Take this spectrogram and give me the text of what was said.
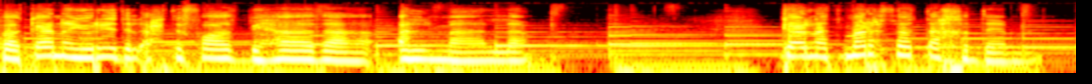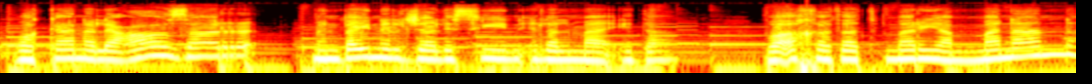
فكان يريد الاحتفاظ بهذا المال. كانت مرثا تخدم وكان لعازر من بين الجالسين إلى المائدة وأخذت مريم منن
